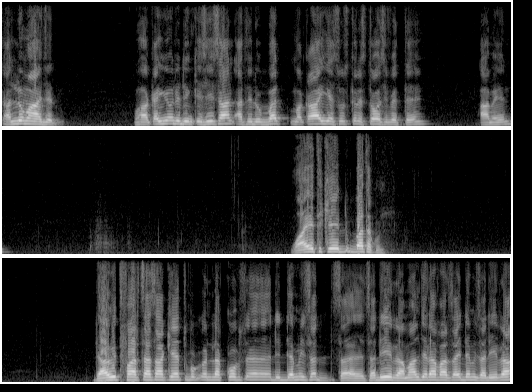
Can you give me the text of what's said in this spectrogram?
callumaa jedhu. Waaqayyoon dinqisiisaan ati dubbadhu maqaa Yesuus Kiristoos ifettee. Ameen. Waa'ee tikee dubbata kun. Daawit faarsaa isaa keessatti lakkoofsa digdamii sadii irraa maal jedhaa faarsaa digdamii sadii irraa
